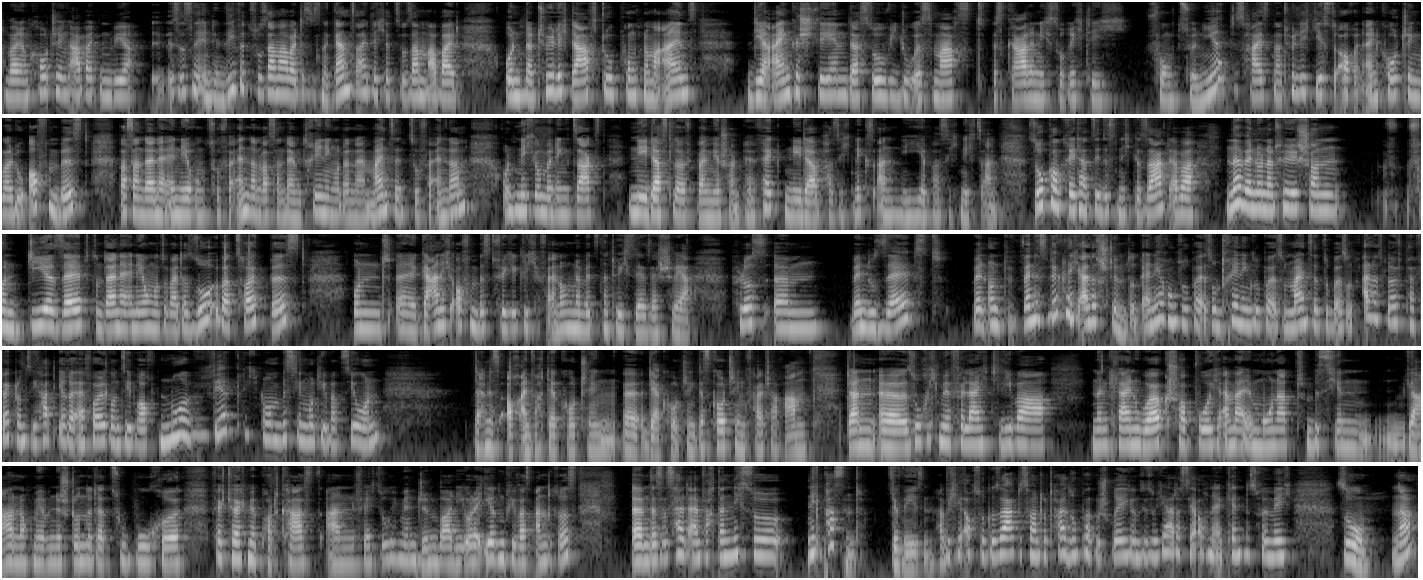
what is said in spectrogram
Weil im Coaching arbeiten wir, es ist eine intensive Zusammenarbeit, es ist eine ganzheitliche Zusammenarbeit und natürlich darfst du, Punkt Nummer eins, dir eingestehen, dass so wie du es machst, es gerade nicht so richtig funktioniert. Das heißt, natürlich gehst du auch in ein Coaching, weil du offen bist, was an deiner Ernährung zu verändern, was an deinem Training und an deinem Mindset zu verändern und nicht unbedingt sagst, nee, das läuft bei mir schon perfekt, nee, da passe ich nichts an, nee, hier passe ich nichts an. So konkret hat sie das nicht gesagt, aber ne, wenn du natürlich schon von dir selbst und deiner Ernährung und so weiter so überzeugt bist und äh, gar nicht offen bist für jegliche Veränderungen, dann wird es natürlich sehr, sehr schwer. Plus, ähm, wenn du selbst wenn, und wenn es wirklich alles stimmt und Ernährung super ist und Training super ist und Mindset super ist und alles läuft perfekt und sie hat ihre Erfolge und sie braucht nur wirklich nur ein bisschen Motivation, dann ist auch einfach der Coaching, äh, der Coaching, das Coaching falscher Rahmen. Dann äh, suche ich mir vielleicht lieber einen kleinen Workshop, wo ich einmal im Monat ein bisschen, ja, noch mehr eine Stunde dazu buche. Vielleicht höre ich mir Podcasts an, vielleicht suche ich mir einen Gym Buddy oder irgendwie was anderes. Ähm, das ist halt einfach dann nicht so, nicht passend gewesen. Habe ich ihr auch so gesagt, das war ein total super Gespräch und sie so, ja, das ist ja auch eine Erkenntnis für mich. So, ne?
